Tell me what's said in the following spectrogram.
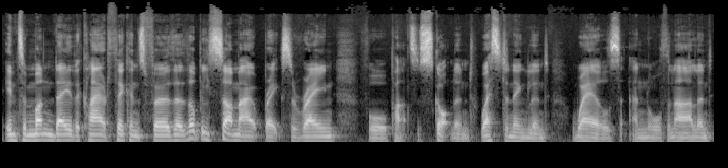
Into Monday, the cloud thickens further. There'll be some outbreaks of rain for parts of Scotland, Western England, Wales, and Northern Ireland.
